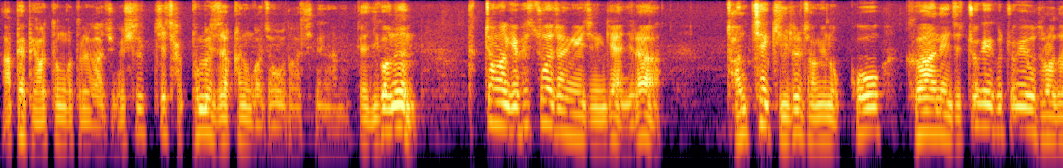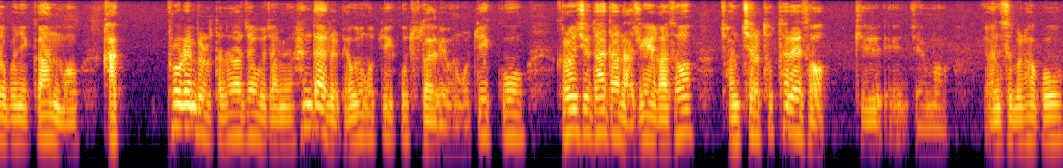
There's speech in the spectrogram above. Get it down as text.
앞에 배웠던 것들을 가지고 실제 작품을 제작하는 과정으로 진행하는. 그러니까 이거는 특정하게 횟수가 정해지는 게 아니라 전체 길을 정해놓고 그 안에 이제 쪼개고 쪼개고 들어가다 보니까 뭐 각 프로그램별로 다 따져보자면 한 달을 배우는 것도 있고 두 달 배우는 것도 있고 그런 식으로 하다 나중에 가서 전체를 토탈해서 길 이제 뭐 연습을 하고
